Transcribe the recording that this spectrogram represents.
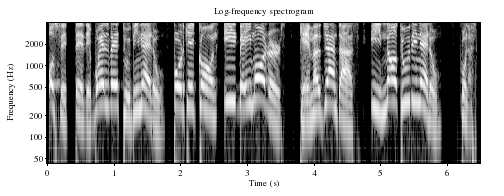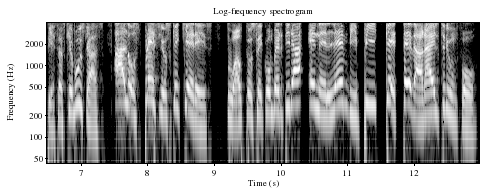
o se te devuelve tu dinero. Porque con eBay Motors, quemas llantas y no tu dinero. Con las piezas que buscas, a los precios que quieres, tu auto se convertirá en el MVP que te dará el triunfo.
